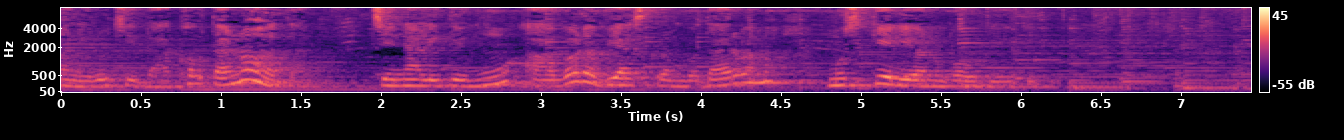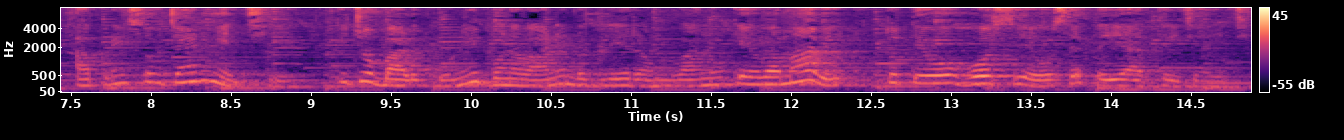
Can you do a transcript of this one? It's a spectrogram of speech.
અને રુચિ દાખવતા ન હતા, જેના લીધે હું આગળ અભ્યાસક્રમ વધારવામાં મુશ્કેલી અનુભવતી હતી. આપણે સૌ જાણીએ છીએ કે જો બાળકોને ભણવાને બદલે રમવાનું કહેવામાં આવે, તો તેઓ હોશે હોશે તૈયાર થઈ જાય છે.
